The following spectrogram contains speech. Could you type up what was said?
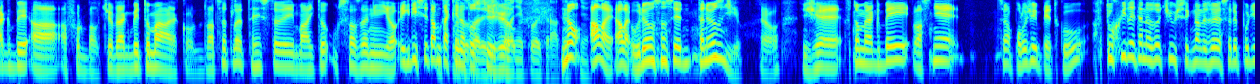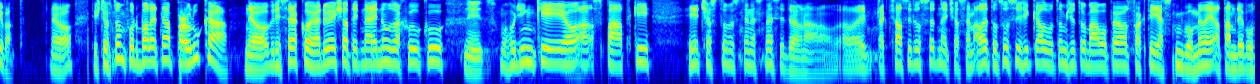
rugby a, a fotbal. Čiže rugby to má jako 20 let historii, mají to usazený, jo, i když si tam Už taky na to stěžují. No, ale, ale uvědomil jsem si ten rozdíl, jo, že v tom rugby vlastně třeba položí pětku a v tu chvíli ten rozhodčí už signalizuje, že se jde podívat. Jo? Když to v tom fotbale ta proluka, jo? kdy se jako jaduješ a teď najednou za chvilku Nic. hodinky jo? a zpátky, je často prostě nesnesitelná. No. Ale, tak třeba si to sedne časem. Ale to, co si říkal o tom, že to má opravovat fakt jasný omily a tam jde, o,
